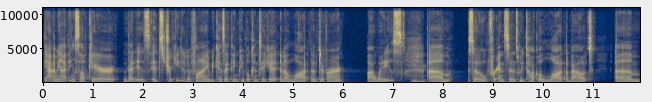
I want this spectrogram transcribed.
Yeah, I mean, I think self care that is it's tricky to define because I think people can take it in a lot of different uh, ways. Mm-hmm. Um, so, for instance, we talk a lot about um,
